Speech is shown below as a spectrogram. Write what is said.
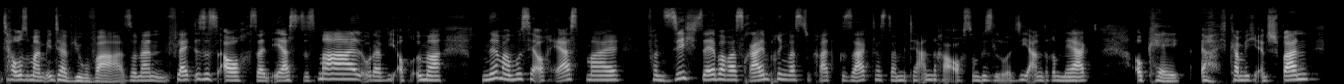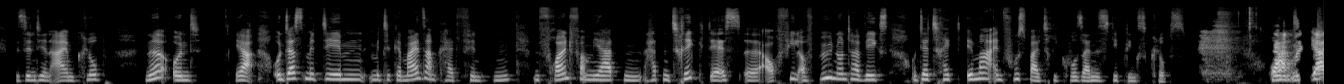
tausendmal im Interview war, sondern vielleicht ist es auch sein erstes Mal oder wie auch immer. Ne, man muss ja auch erstmal von sich selber was reinbringen, was du gerade gesagt hast, damit der andere auch so ein bisschen oder die andere merkt, okay, ja, ich kann mich entspannen, wir sind hier in einem Club, ne? Und ja, und das mit dem, mit der Gemeinsamkeit finden. Ein Freund von mir hat einen, hat einen Trick, der ist äh, auch viel auf Bühnen unterwegs und der trägt immer ein Fußballtrikot seines Lieblingsclubs. Und, ja,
